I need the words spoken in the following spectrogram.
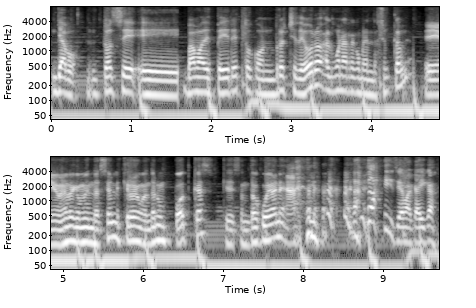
Ya vos, entonces eh, vamos a despedir esto con broche de oro. ¿Alguna recomendación, Claudia? Eh, una recomendación, les quiero recomendar un podcast que son dos weones. Ah, y se llama Caiga.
